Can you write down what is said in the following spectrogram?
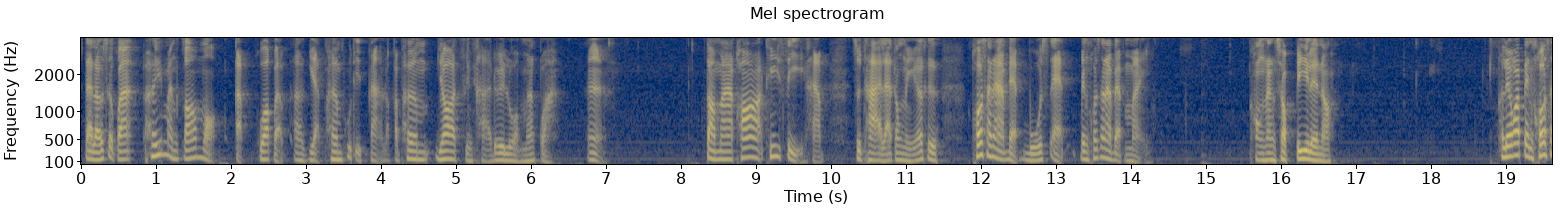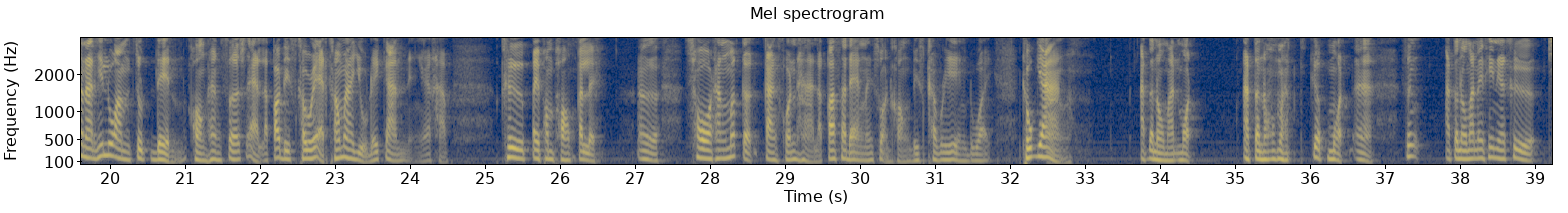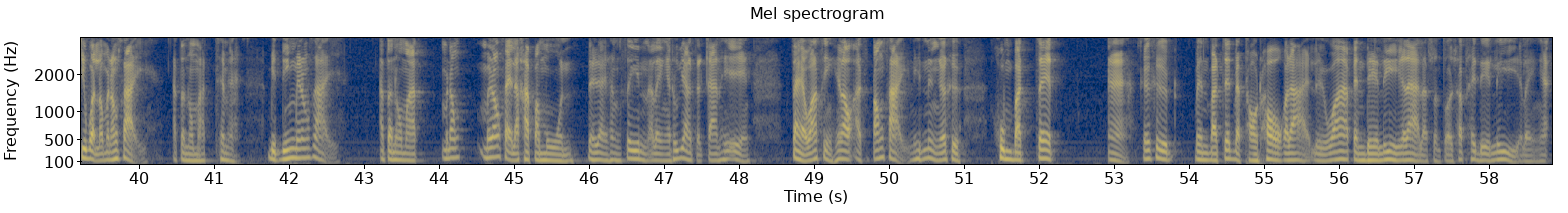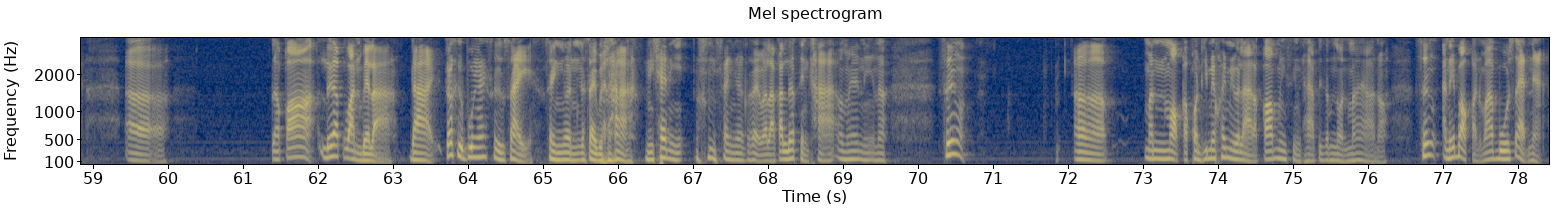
แต่เรารู้สึกว่าเฮ้ยมันก็เหมาะกับพวกแบบอยากเพิ่มผู้ติดตามแล้วก็เพิ่มยอดสินค้าโดยรวมมากกว่าอ่าต่อมาข้อทีสี่4 ครับ สุดท้ายแล้วตรงนี้ก็คือ โฆษณาแบบ Boost Ad เป็นโฆษณาแบบใหม่ ของทาง s h อ p e e เลยเนาะเขาเรียกว่าเป็นโฆษณาที่รวมจุดเด่นของทาง Search Ad แล้วก็ Discovery Ad เข้ามาอยู่ด้วยกันอย่างเงี้ยครับ คือไปพร้อมๆกันเลย เออโชว์ทั้งเมื่อเกิดการค้นหาแล้วก็แสดงในส่วนของ Discovery เองด้วย ทุกอย่างอัตโนมัติหมด อัตโนมัติเกือบหมดอ่าซึ่ง อัตโนมัติในที่เนี้ยคือ keyword เราไม่ต้องใส่อัตโนมัติใช่ไหม bidding ไม่ต้องใส่ อัตโนมัติไม่ต้องไม่ต้องใส่ราคาประมูลใดๆทั้งสิ้นอะไรเงี้ยทุกอย่างจัดการให้เอง แต่ว่าสิ่งที่เราอาจจะต้องใส่นิดหนึ่งก็คือ คุม budget อ่าก็คือเป็น budget แบบ total ก็ได้ หรือว่าเป็น daily ก็ได้แหละส่วนตัวชอบใช้ daily อะไรเงี้ยเอ่อแล้วก็เลือกวันเวลา ได้ก็คือพูดง่ายๆคือใส่ใส่เงินก็ใส่เวลา มีแค่นี้ ใส่เงินก็ใส่เวลาก็เลือกสินค้าไม่แค่นี้เนาะซึ่งเอ่อมันเหมาะกับคนที่ไม่ค่อยมีเวลา แล้วก็มีสินค้าเป็นจำนวนมากเนาะซึ่งอันนี้บอกก่อนว่า Boost Ad เนี่ย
